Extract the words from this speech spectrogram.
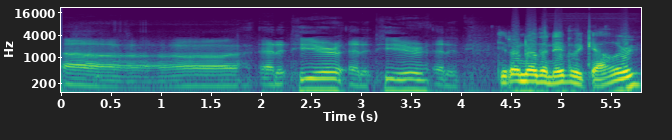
uh, edit here, edit here, edit. You don't know the name of the gallery?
